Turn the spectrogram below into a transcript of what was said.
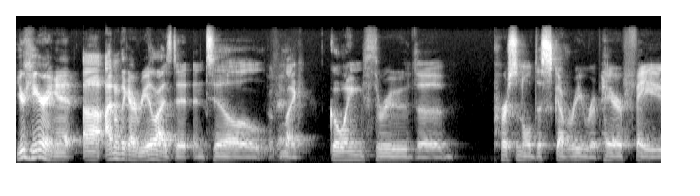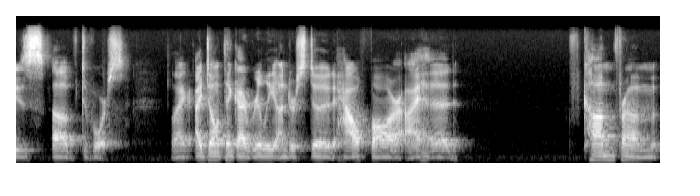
you're hearing it uh, i don't think i realized it until Okay. like going through the personal discovery repair phase of divorce like i don't think i really understood how far i had come from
